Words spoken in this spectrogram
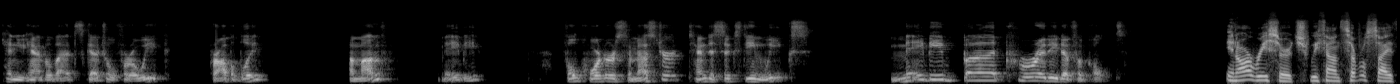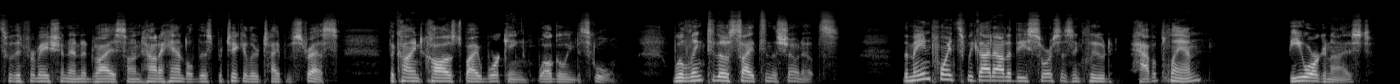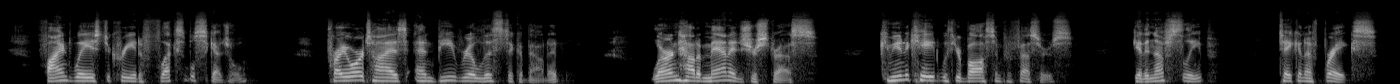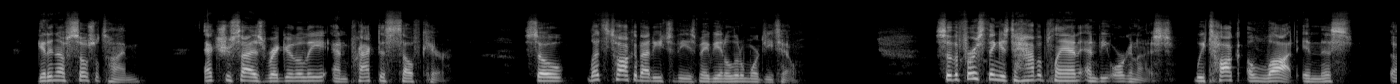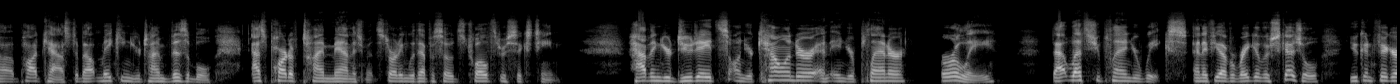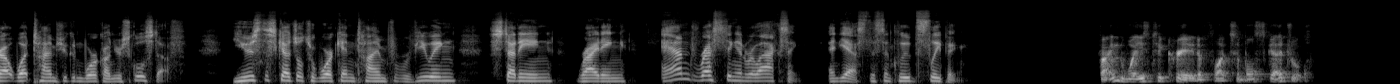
Can you handle that schedule for a week? Probably. A month? Maybe. Full quarter semester, 10 to 16 weeks? Maybe, but pretty difficult. In our research, we found several sites with information and advice on how to handle this particular type of stress, the kind caused by working while going to school. We'll link to those sites in the show notes. The main points we got out of these sources include have a plan, be organized, find ways to create a flexible schedule, prioritize and be realistic about it, learn how to manage your stress, communicate with your boss and professors, get enough sleep, take enough breaks, get enough social time, exercise regularly, and practice self care. So let's talk about each of these maybe in a little more detail. So, the first thing is to have a plan and be organized. We talk a lot in this uh, podcast about making your time visible as part of time management, starting with episodes 12 through 16. Having your due dates on your calendar and in your planner early that lets you plan your weeks. And if you have a regular schedule, you can figure out what times you can work on your school stuff. Use the schedule to work in time for reviewing, studying, writing, and resting and relaxing. And yes, this includes sleeping. Find ways to create a flexible schedule.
